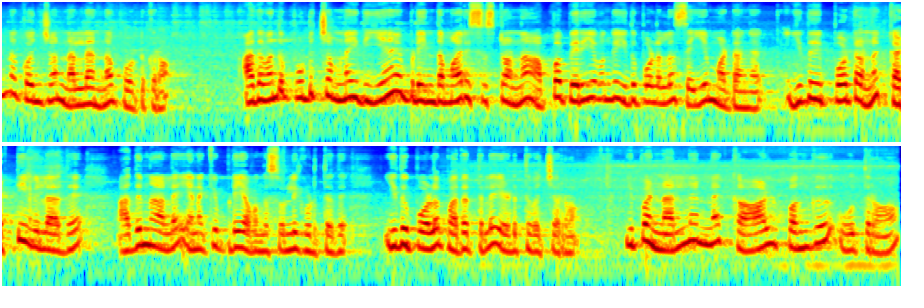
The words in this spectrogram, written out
இன்னும் கொஞ்சம் நல்லெண்ணெய் போட்டுக்கிறோம். அதை வந்து பிடிச்சோம்னா இது ஏன் இப்படி இந்த மாதிரி சிஸ்டம்னா அப்போ பெரியவங்க இது போலலாம் செய்ய மாட்டாங்க. இது போட்டோன்னா கட்டி விழாது. அதனால எனக்கு இப்படி அவங்க சொல்லி கொடுத்தது. இது போல் பதத்தில் எடுத்து வச்சிட்றோம். இப்போ நல்லெண்ணெய் கால் பங்கு ஊற்றுறோம்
